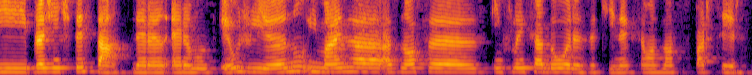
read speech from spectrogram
e para a gente testar. Era, éramos eu, Juliano e mais a, as nossas influenciadoras aqui, né, que são as nossas parceiras.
